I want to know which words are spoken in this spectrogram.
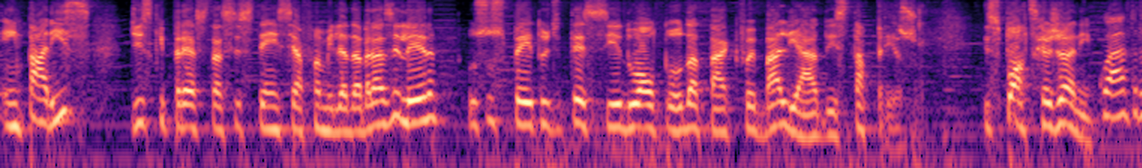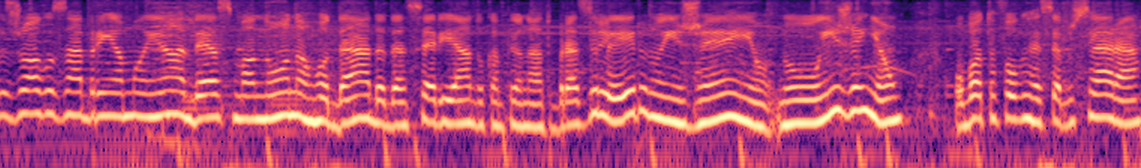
em Paris diz que presta assistência à família da brasileira. O suspeito de ter sido o autor do ataque foi baleado e está preso. Esportes, Rejane. Quatro jogos abrem amanhã a 19 rodada da Série A do Campeonato Brasileiro no Engenho, no Engenhão. O Botafogo recebe o Ceará.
